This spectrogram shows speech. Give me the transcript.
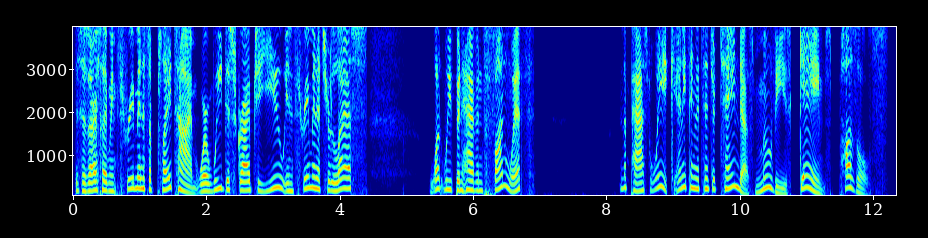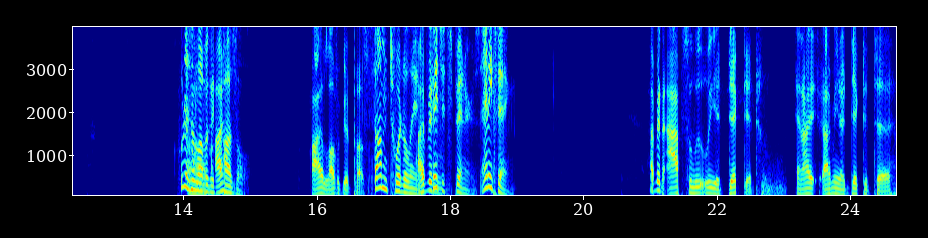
This is our segment, Three Minutes of Playtime, where we describe to you in three minutes or less what we've been having fun with in the past week. Anything that's entertained us movies, games, puzzles. Who doesn't love a Um, good I- puzzle? I love a good puzzle. Thumb twiddling, I've been- fidget spinners, anything. I've been absolutely addicted, and I I mean addicted to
